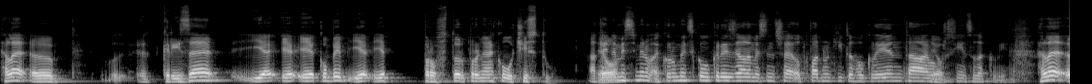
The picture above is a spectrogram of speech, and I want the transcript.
Hele, eh, krize je, je, je, je, je prostor pro nějakou čistu. A teď jo? nemyslím jenom ekonomickou krizi, ale myslím třeba odpadnutí toho klienta nebo jo. prostě něco takového. Hele, uh,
